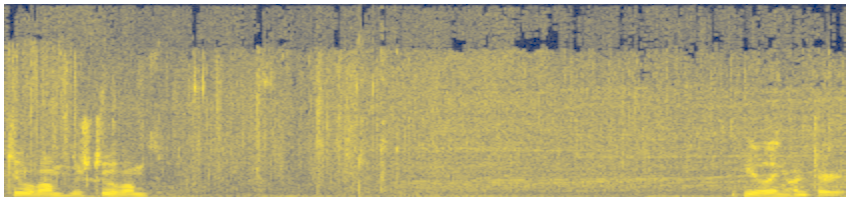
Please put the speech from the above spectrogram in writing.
Two of them. There's two of them. Healing Hunter.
